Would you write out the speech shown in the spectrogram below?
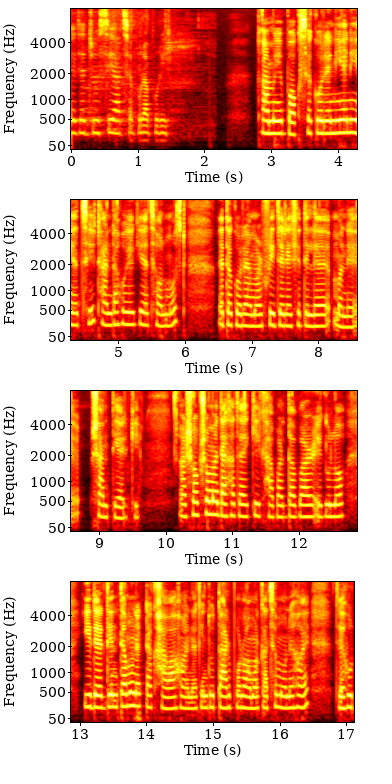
এই যে জুসি আছে পুরাপুরি। তো আমি বক্সে করে নিয়ে নিয়েছি, ঠান্ডা হয়ে গিয়েছে অলমোস্ট এতে করে আমার ফ্রিজে রেখে দিলে মানে শান্তি আর কি। আর সব সময় দেখা যায় কি খাবার দাবার এগুলো ঈদের দিন তেমন একটা খাওয়া হয় না, কিন্তু তারপরও আমার কাছে মনে হয় যে হুট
